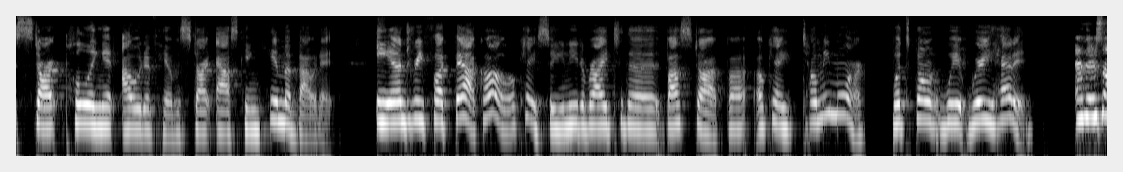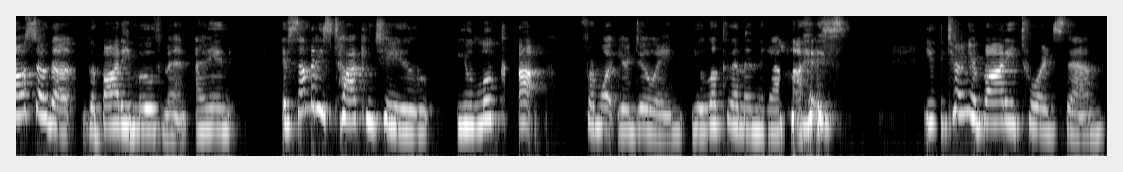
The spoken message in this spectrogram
Start pulling it out of him, start asking him about it and reflect back. Oh, okay. So you need a ride to the bus stop. Uh, okay. Tell me more. What's going, where, where are you headed? And there's also the, the body movement. I mean, if somebody's talking to you, you look up from what you're doing, you look them in the eyes, you turn your body towards them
